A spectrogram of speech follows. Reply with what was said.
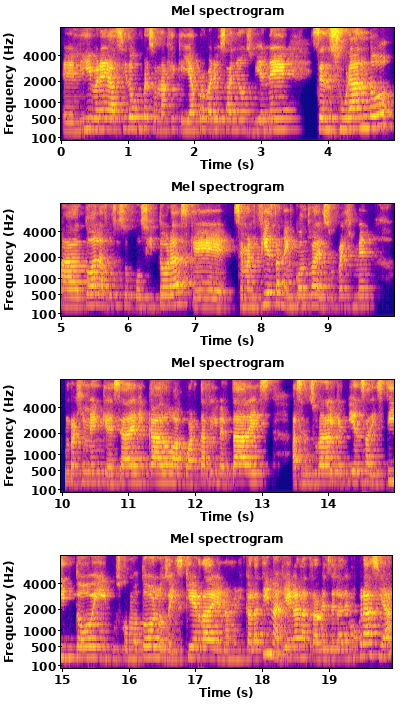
eh, libre. Ha sido un personaje que ya por varios años viene censurando a todas las voces opositoras que se manifiestan en contra de su régimen, un régimen que se ha dedicado a coartar libertades, a censurar al que piensa distinto y pues como todos los de izquierda en América Latina llegan a través de la democracia,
